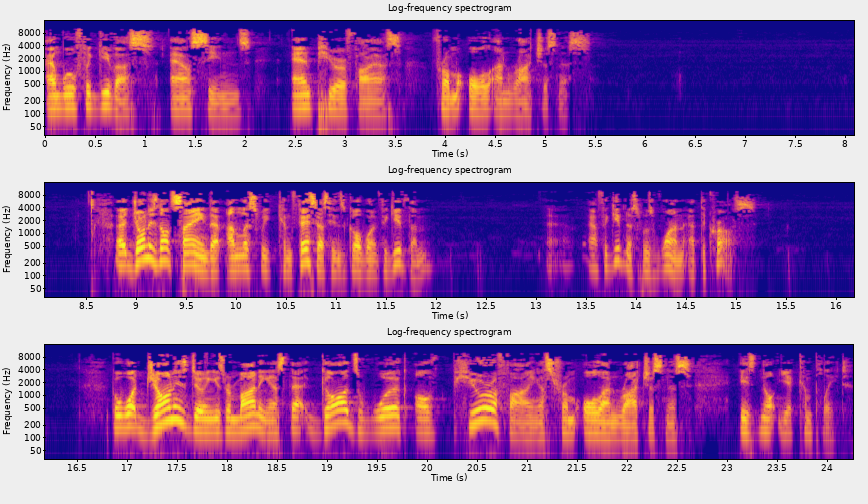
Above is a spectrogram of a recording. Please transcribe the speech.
and will forgive us our sins and purify us from all unrighteousness. Uh, John is not saying that unless we confess our sins, God won't forgive them. Uh, our forgiveness was won at the cross. But what John is doing is reminding us that God's work of purifying us from all unrighteousness is not yet complete.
